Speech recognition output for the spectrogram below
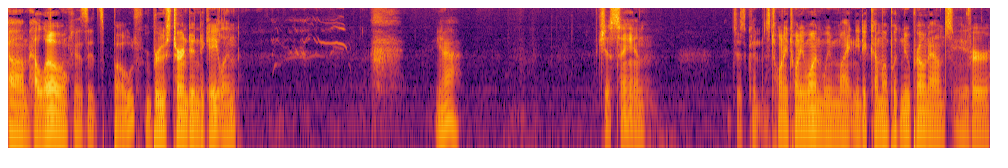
Um, hello. Because it's both. Bruce turned into Caitlyn. Yeah. Just saying. Just couldn't. It's 2021. We might need to come up with new pronouns It- for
